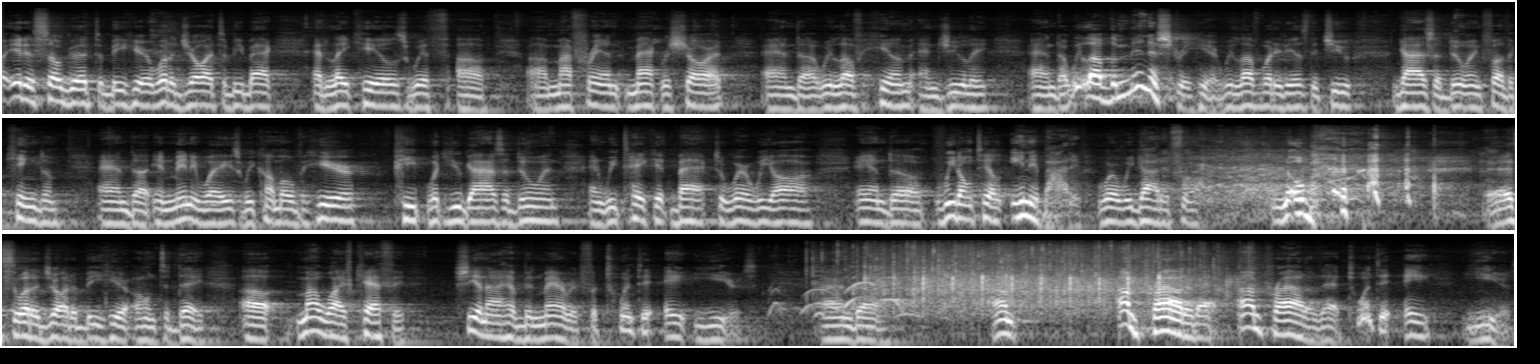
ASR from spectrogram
Well, it is so good to be here. What a joy to be back at Lake Hills with uh, uh, my friend Mac Richard. And uh, we love him and Julie. And uh, we love the ministry here. We love what it is that you guys are doing for the kingdom. And uh, in many ways, we come over here, peep what you guys are doing, and we take it back to where we are. And uh, we don't tell anybody where we got it from. Nobody. it's what a joy to be here on today. Uh, my wife, Kathy, she and I have been married for 28 years. And uh, I'm, I'm proud of that. I'm proud of that. 28 years.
